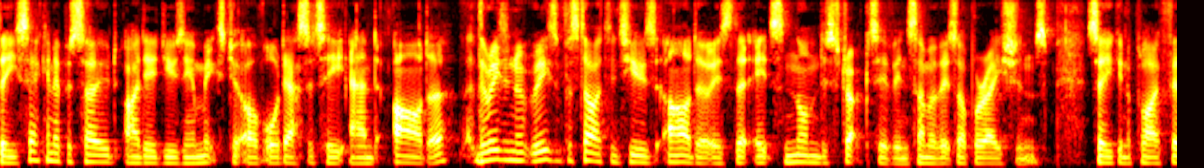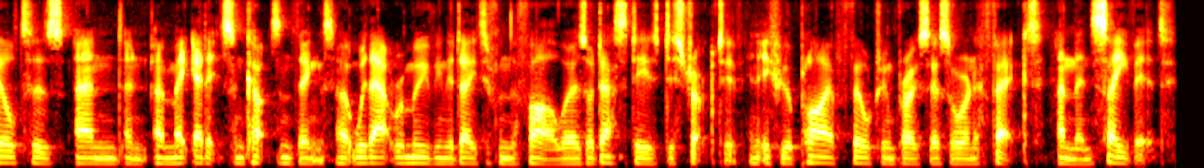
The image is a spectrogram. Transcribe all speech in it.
The second episode I did using a mixture of Audacity and Ardour. The reason reason for starting to use Ardour is that it's non-destructive in some of its operations, so you can apply filters and, and, and make edits and cuts and things uh, without removing the data from the file. Whereas Audacity is destructive, and if you apply a filtering process or an effect and then save it,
